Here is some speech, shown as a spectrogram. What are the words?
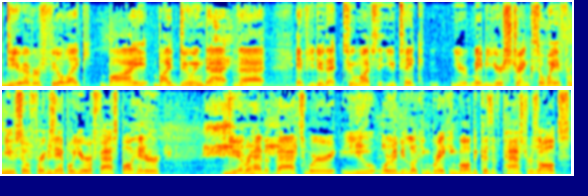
do you ever feel like by by doing that that if you do that too much that you take your maybe your strengths away from you? So, for example, you're a fastball hitter do you ever have at bats where you were maybe looking breaking ball because of past results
